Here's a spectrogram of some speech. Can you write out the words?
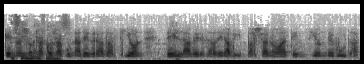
que no es otra cosa que una degradación de la verdadera vipassana o atención de Buda,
